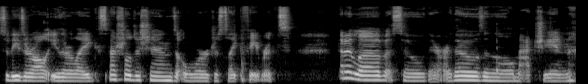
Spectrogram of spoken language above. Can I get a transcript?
So these are all either like special editions or just like favorites that I love. So there are those and the little matching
